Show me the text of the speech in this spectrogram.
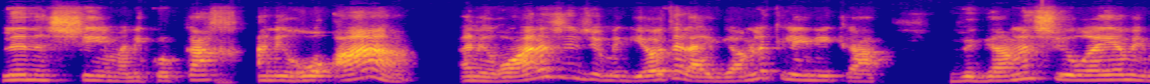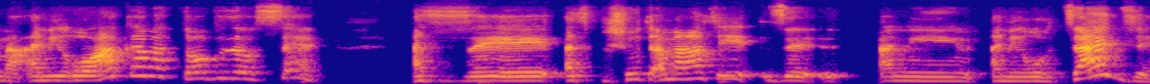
לנשים, אני כל כך, אני רואה, אני רואה נשים שמגיעות אליי גם לקליניקה וגם לשיעורי ימימה, אני רואה כמה טוב זה עושה. אז, אה, אז פשוט אמרתי, זה, אני, אני רוצה את זה,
